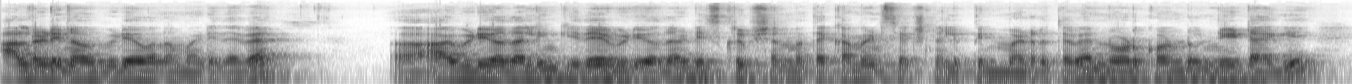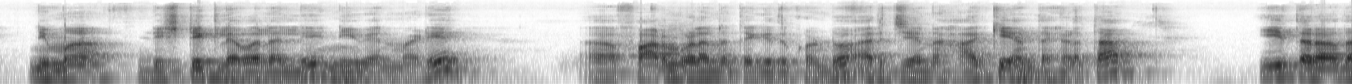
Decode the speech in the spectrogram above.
ಆಲ್ರೆಡಿ ನಾವು ವಿಡಿಯೋವನ್ನು ಮಾಡಿದ್ದೇವೆ. ಆ, ಆ ವಿಡಿಯೋದ ಲಿಂಕ್ ಇದೇ ವಿಡಿಯೋದ ಡಿಸ್ಕ್ರಿಪ್ಷನ್ ಮತ್ತು ಕಮೆಂಟ್ ಸೆಕ್ಷನಲ್ಲಿ ಪಿನ್ ಮಾಡಿರ್ತೇವೆ. ನೋಡಿಕೊಂಡು ನೀಟಾಗಿ ನಿಮ್ಮ ಡಿಸ್ಟಿಕ್ ಲೆವೆಲಲ್ಲಿ ನೀವೇನು ಮಾಡಿ ಫಾರ್ಮ್ಗಳನ್ನು ತೆಗೆದುಕೊಂಡು ಅರ್ಜಿಯನ್ನು ಹಾಕಿ ಅಂತ ಹೇಳ್ತಾ ಈ ಥರದ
